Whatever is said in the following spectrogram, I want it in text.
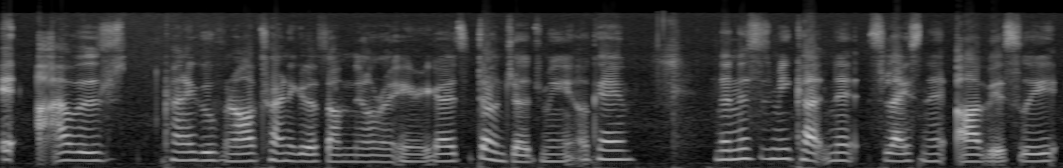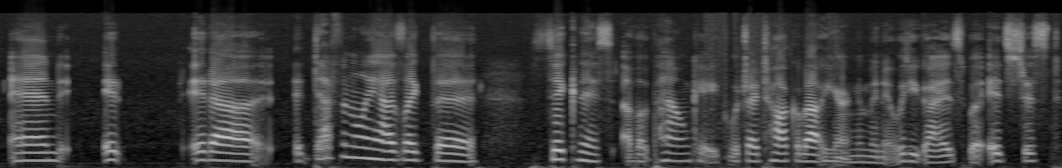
it I was kind of goofing off trying to get a thumbnail right here you guys. Don't judge me okay? Then this is me cutting it, slicing it, obviously, and it it uh it definitely has like the thickness of a pound cake, which I talk about here in a minute with you guys. But it's just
